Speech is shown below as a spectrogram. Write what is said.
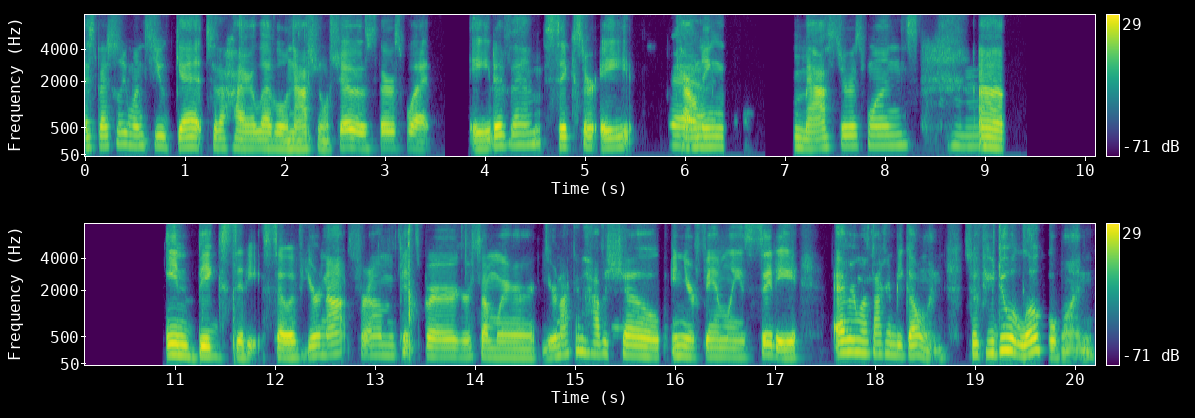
especially once you get to the higher level national shows, there's what, eight of them, six or eight, yeah. counting masters ones. Mm-hmm. Um, in big cities. So if you're not from Pittsburgh or somewhere, you're not going to have a show in your family's city. Everyone's not going to be going. So if you do a local one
